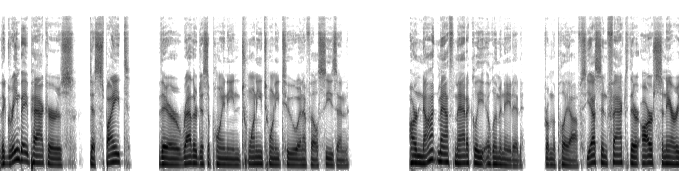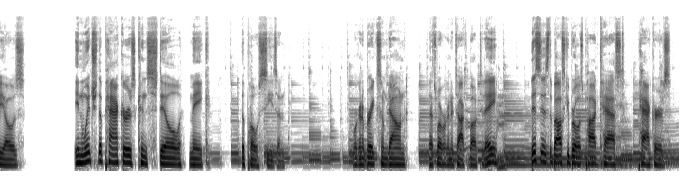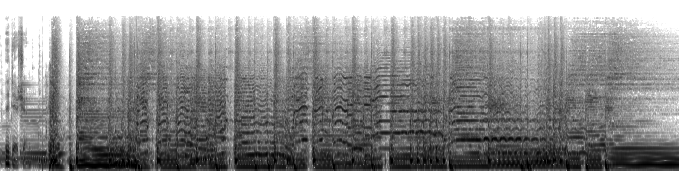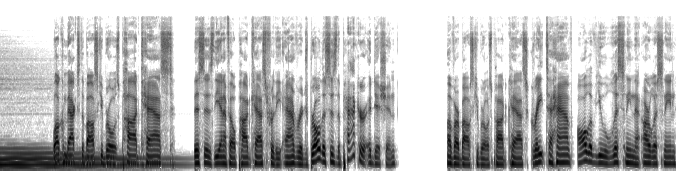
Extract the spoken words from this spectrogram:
The Green Bay Packers, despite their rather disappointing 2022 NFL season, are not mathematically eliminated from the playoffs. Yes, in fact, there are scenarios in which the Packers can still make the postseason. We're going to break some down. That's what we're going to talk about today. This is the Bowski Bros Podcast, Packers Edition. Welcome back to the Bowski Bros podcast. This is the NFL podcast for the average bro. This is the Packer edition of our Bowski Bros podcast. Great to have all of you listening that are listening,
